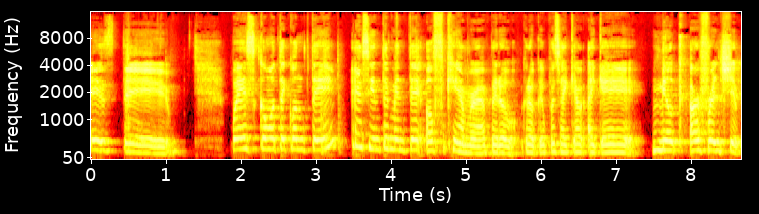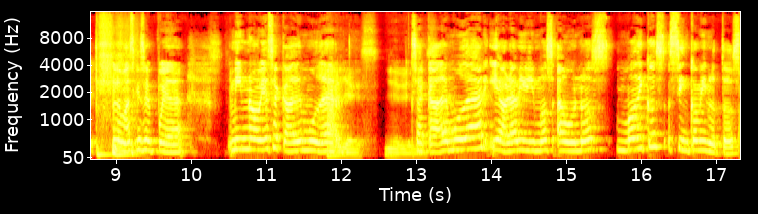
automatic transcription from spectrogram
Este. Pues como te conté recientemente off camera, pero creo que pues hay que, hay que milk our friendship lo más que se pueda. Mi novia se acaba de mudar. Ah, se acaba de mudar y ahora vivimos a unos módicos cinco minutos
